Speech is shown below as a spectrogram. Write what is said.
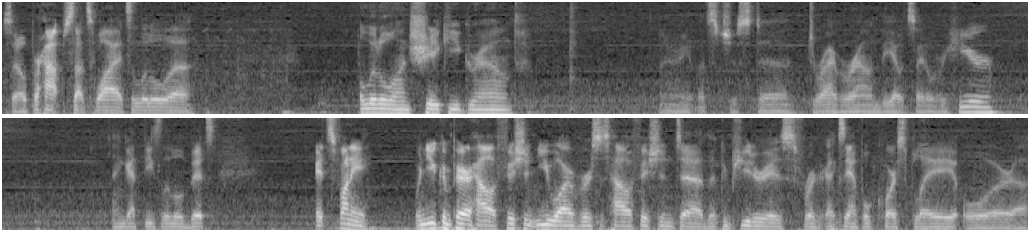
So perhaps that's why it's a little uh, a little on shaky ground. Alright, let's just uh, drive around the outside over here and get these little bits. It's funny, when you compare how efficient you are versus how efficient uh, the computer is, for example, Courseplay or uh,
